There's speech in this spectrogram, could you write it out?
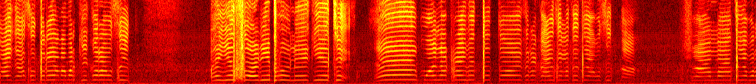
জায়গা আছে তোর এখন আমার কি করা উচিত ভাইয়া সরি ভুল হয়ে গিয়েছে এ মহিলা ড্রাইভারদের তো এখানে গাড়ি চালাতে দেওয়া উচিত না শালা তুই আবার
